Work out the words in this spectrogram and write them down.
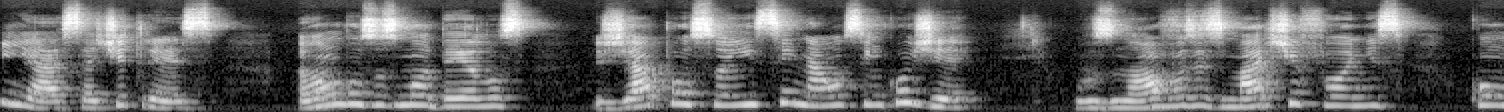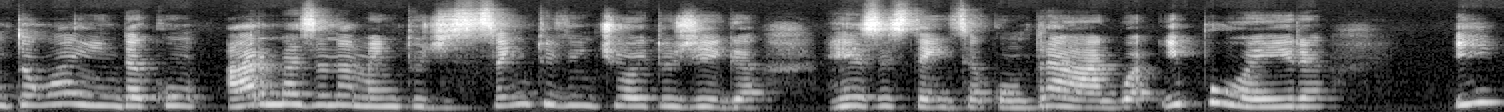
e A73. Ambos os modelos já possuem sinal 5G os novos smartphones contam ainda com armazenamento de 128 GB, resistência contra água e poeira e,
